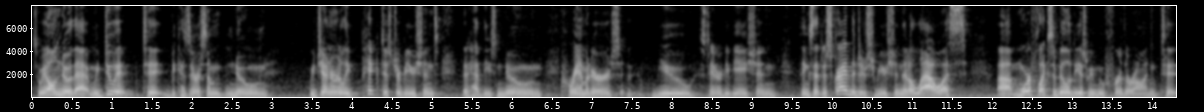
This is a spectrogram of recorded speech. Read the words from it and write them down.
so we all know that and we do it to because there are some known we generally pick distributions that have these known parameters, mu, standard deviation, things that describe the distribution that allow us uh, more flexibility as we move further on to,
